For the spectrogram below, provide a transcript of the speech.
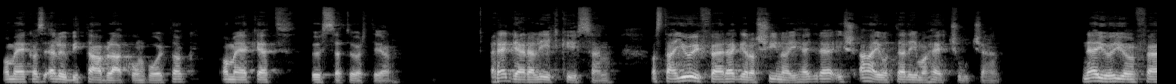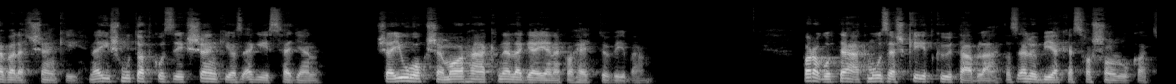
amelyek az előbbi táblákon voltak, amelyeket összetörtél. Reggelre légy készen, aztán jöjj fel reggel a sínai hegyre, és állj ott elém a hegy csúcsán. Ne jöjjön fel veled senki, ne is mutatkozzék senki az egész hegyen, se juhok, se marhák ne legeljenek a hegy tövében. Faragott tehát Mózes két kőtáblát, az előbbiekhez hasonlókat.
